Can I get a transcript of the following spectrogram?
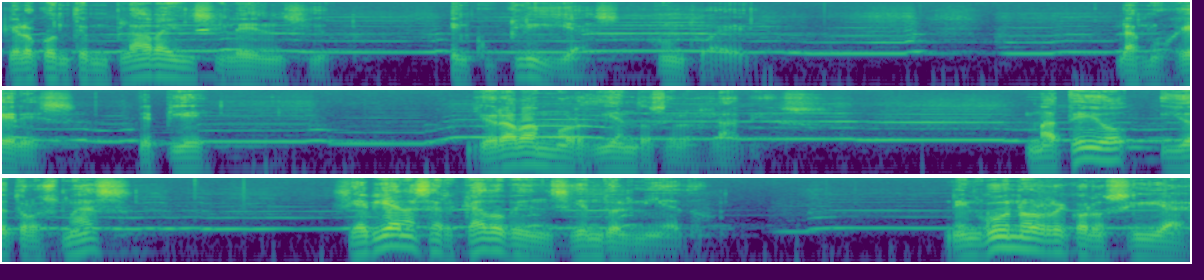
que lo contemplaba en silencio, en cuclillas junto a él. Las mujeres, de pie, lloraban mordiéndose los labios. Mateo y otros más se habían acercado venciendo el miedo. Ninguno reconocía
